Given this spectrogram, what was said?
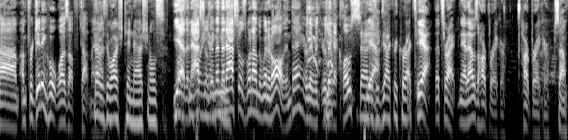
Um, I'm forgetting who it was off the top of my That was the Washington Nationals. yeah, Lost the Nationals, and then the Nationals went on to win it all, didn't they? Or they were, or they got close. That is yeah. exactly correct. Yeah, that's right. Yeah, that was a heartbreaker. Heartbreaker. So,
